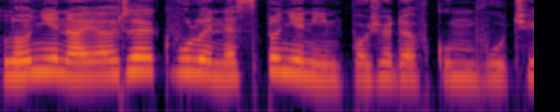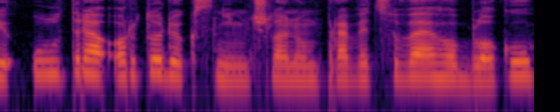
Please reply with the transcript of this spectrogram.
Loni na jaře kvůli nesplněným požadavkům vůči ultraortodoxním členům pravicového bloku,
